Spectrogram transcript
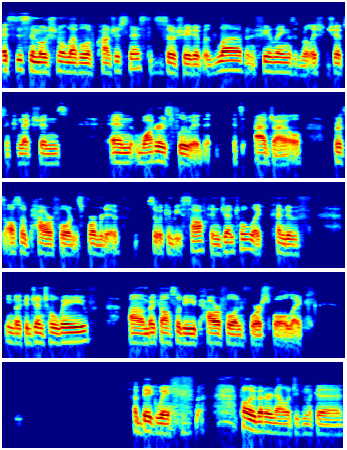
it's this emotional level of consciousness that's associated with love and feelings and relationships and connections. And water is fluid, it's agile, but it's also powerful and it's formative. So it can be soft and gentle, like kind of, you know, like a gentle wave, um, but it can also be powerful and forceful, like a big wave. Probably a better analogy than like a,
